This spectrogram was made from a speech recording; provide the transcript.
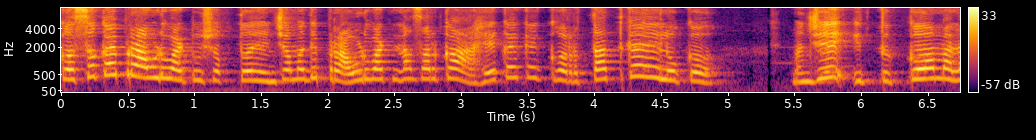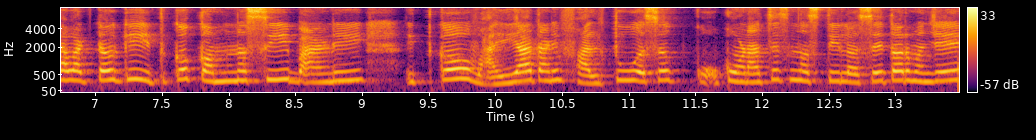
कसं काय प्राऊड वाटू शकतं? ह्यांच्यामध्ये प्राऊड वाटण्यासारखं आहे काय? काय करतात काय हे लोक? म्हणजे इतकं मला वाटतं की इतकं कमनसीब आणि इतकं वाह्यात आणि फालतू असं को कोणाचेच नसतील असे तर म्हणजे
